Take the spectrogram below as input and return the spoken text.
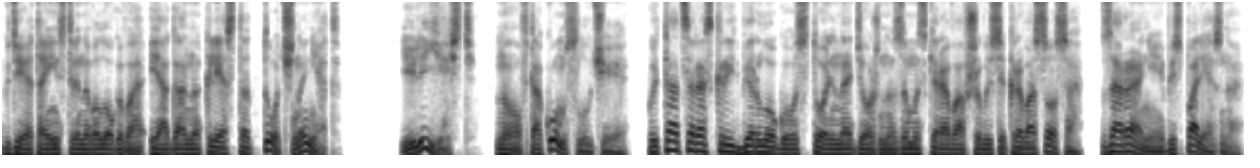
где таинственного логова Иоганна Клеста точно нет. Или есть, но в таком случае пытаться раскрыть берлогу столь надежно замаскировавшегося кровососа заранее бесполезно.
